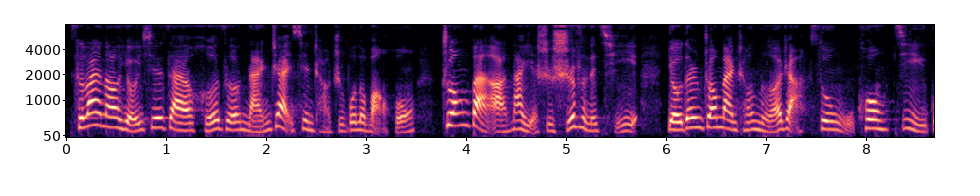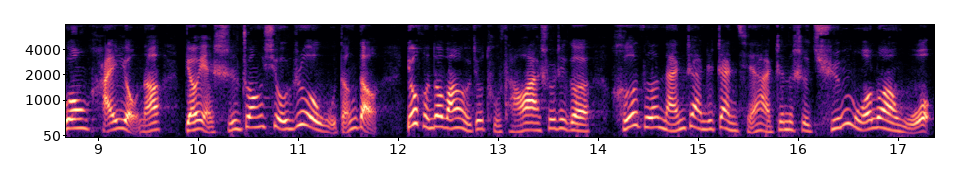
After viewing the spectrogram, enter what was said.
此外呢，有一些在菏泽南站现场直播的网红装扮啊，那也是十分的奇异。有的人装扮成哪吒、孙悟空、济公，还有呢表演时装秀、热舞等等。有很多网友就吐槽啊，说这个菏泽南站这站前啊，真的是群魔乱舞。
